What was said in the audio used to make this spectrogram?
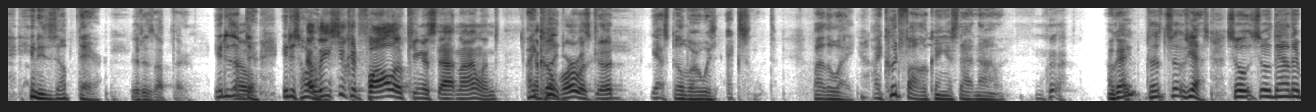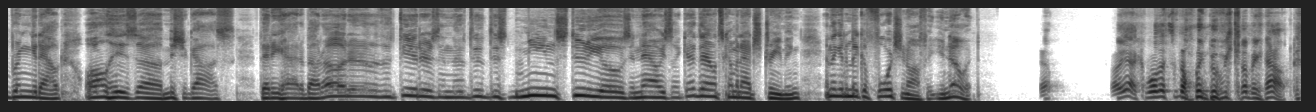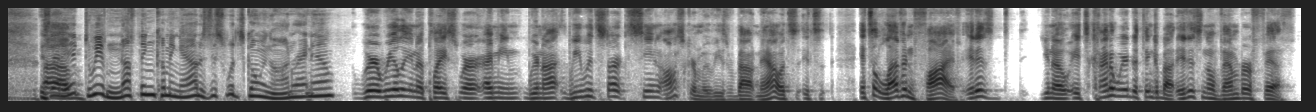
it is up there. It is up there. It is up there. It is hard. At least you could follow King of Staten Island. I and Bill. Burr was good. yes, Bill Burr was excellent. By the way, I could follow King of Staten Island. Okay, so, so yes, so so now they're bringing it out. All his uh, mishigas that he had about oh the, the theaters and the, the this mean studios, and now he's like, oh, now it's coming out streaming, and they're gonna make a fortune off it. You know it. Oh yeah, well that's the only movie coming out. Is that Um, it? Do we have nothing coming out? Is this what's going on right now? We're really in a place where I mean, we're not. We would start seeing Oscar movies about now. It's it's it's eleven five. It is. You know, it's kind of weird to think about. It is November fifth,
